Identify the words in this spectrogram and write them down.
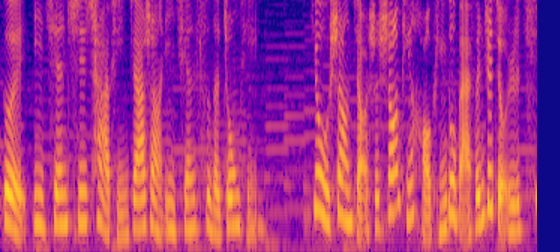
对一千七差评加上一千四的中评，右上角是商品好评度百分之九十七。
